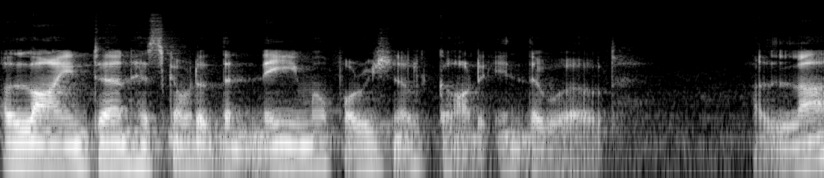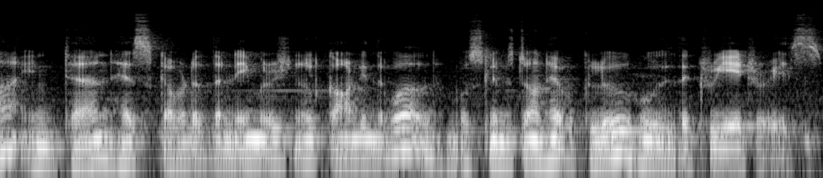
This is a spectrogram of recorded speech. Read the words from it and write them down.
Allah in turn has covered up the name of original God in the world. Allah in turn has covered up the name original God in the world. Muslims don't have a clue who the creator is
